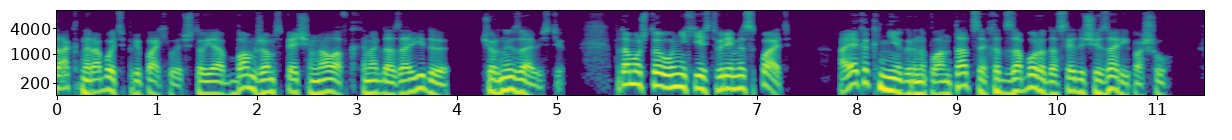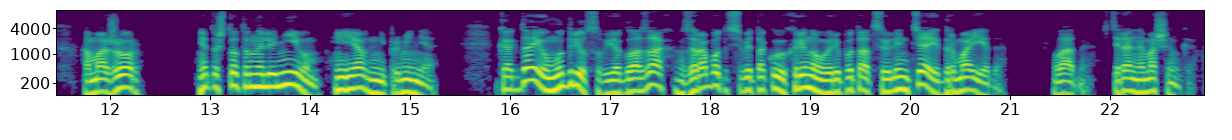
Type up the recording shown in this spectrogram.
Так на работе припахивает, что я бомжам, спящим на лавках, иногда завидую черной завистью. Потому что у них есть время спать, а я как негр на плантациях от забора до следующей зари пошу. А мажор — это что-то на ленивом и явно не про меня. Когда я умудрился в ее глазах заработать себе такую хреновую репутацию лентяя и дармоеда? Ладно, стиральная машинка.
